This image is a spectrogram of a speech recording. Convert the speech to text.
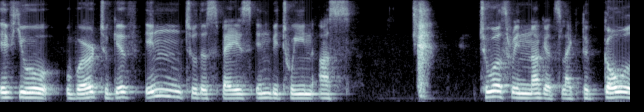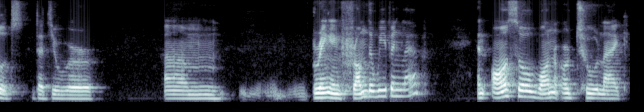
if you were to give into the space in between us. Two or three nuggets, like the gold that you were um, bringing from the weaving lab, and also one or two like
